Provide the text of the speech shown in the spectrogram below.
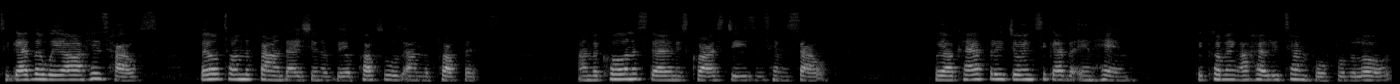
Together we are his house, built on the foundation of the apostles and the prophets. And the cornerstone is Christ Jesus himself we are carefully joined together in Him, becoming a holy temple for the Lord.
